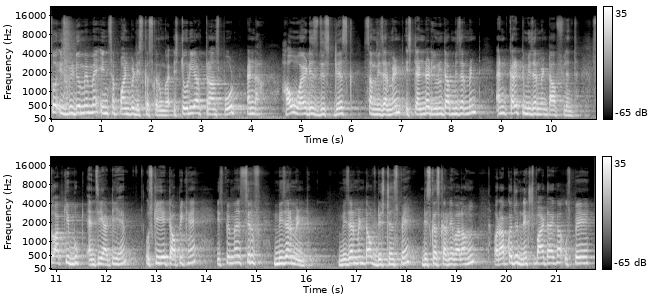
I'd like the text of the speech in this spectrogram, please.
सो so, इस वीडियो में मैं इन सब पॉइंट पे डिस्कस करूँगा। Story of transport and how wide is this desk some measurement standard unit of measurement and correct measurement of length so आपकी बुक एन है। उसके ये टॉपिक हैं। इस पर मैं सिर्फ़ मेज़रमेंट मेज़रमेंट ऑफ़ डिस्टेंस पे डिस्कस करने वाला हूँ। और आपका जो नेक्स्ट पार्ट आएगा उस पर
